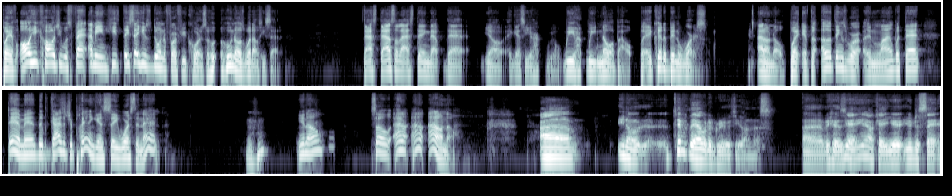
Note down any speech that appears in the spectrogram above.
But if all he called you was fat, I mean, he they say he was doing it for a few quarters. So who, who knows what else he said? That's that's the last thing that that you know. I guess he we we know about, but it could have been worse. I don't know. But if the other things were in line with that, damn man, the guys that you're playing against say worse than that. Mhm. You know, so I don't- I, don't- I don't know. Um, you know, typically I would agree with you on this, uh, because yeah, yeah, okay, you're you're just saying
